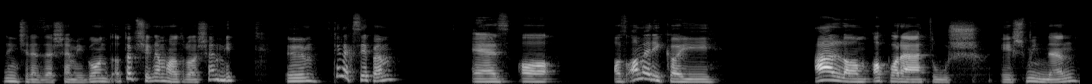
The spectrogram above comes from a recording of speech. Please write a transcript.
Nincsen ezzel semmi gond. A többség nem hallott róla semmit. Ö, kérlek szépen, ez a, az amerikai állam, apparátus és minden,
